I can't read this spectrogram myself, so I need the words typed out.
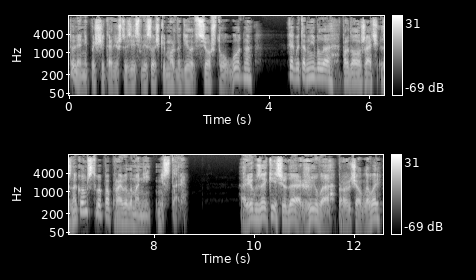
то ли они посчитали, что здесь в лесочке можно делать все, что угодно. Как бы там ни было, продолжать знакомство по правилам они не стали. «Рюкзаки сюда, живо!» — прорычал главарь,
